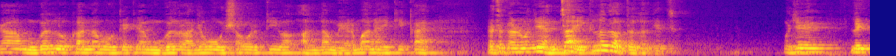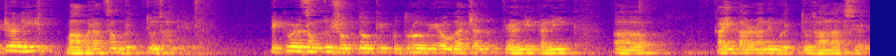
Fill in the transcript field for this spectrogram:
या मुघल लोकांना बहुतेक या मुघल राजवंशावरती अल्ला मेहरबान आहे की काय? त्याचं कारण म्हणजे यांचं ऐकलं जातं लगेच. म्हणजे लिटरली बाबराचा मृत्यू झालेला. आहे एक वेळ समजू शकतो की पुत्रवियोगाच्या त्यांनी त्यांनी काही कारणाने मृत्यू झाला असेल.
